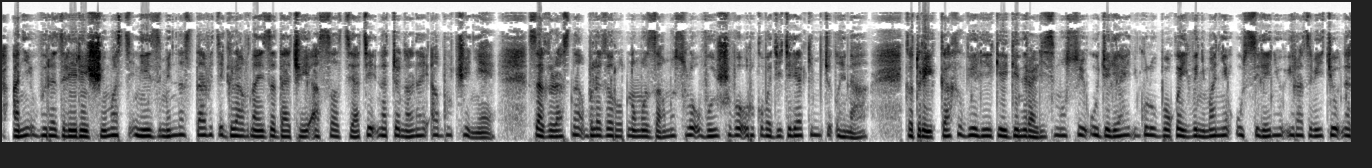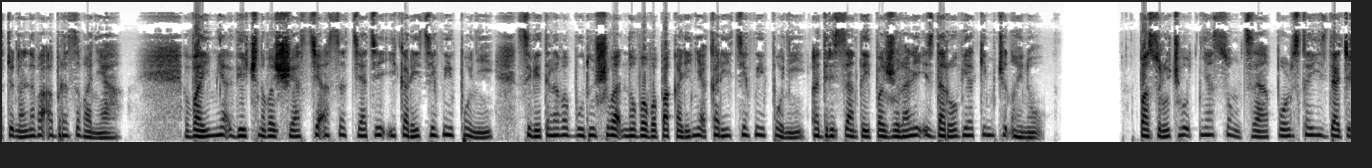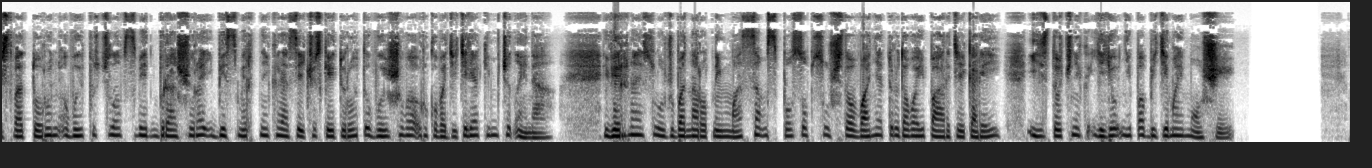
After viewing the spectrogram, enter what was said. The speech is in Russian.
Они выразили решимость неизменно ставить главной задачей Ассоциации национальное обучение, согласно благородному замыслу высшего руководителя Ким Чен Ына, который, как великий генералиссимусы, уделяет глубокое внимание усилению и развитию национального образования. Во имя вечного счастья Ассоциации и корейцев в Японии, светлого будущего нового поколения корейцев в Японии, адресанты пожелали здоровья Ким Чен Ыну. По случаю Дня Солнца польское издательство «Торун» выпустило в свет брошюра бессмертный классический труд высшего руководителя Ким Чен Ына. Верная служба народным массам – способ существования трудовой партии Кореи и источник ее непобедимой мощи.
